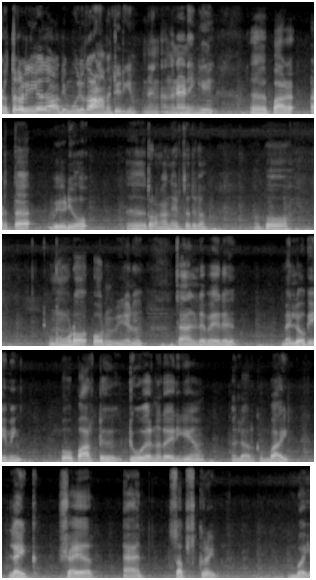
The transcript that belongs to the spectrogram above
അടുത്ത കളിയിൽ അത് ആദ്യം മുതൽ കാണാൻ പറ്റുമായിരിക്കും. അങ്ങനെയാണെങ്കിൽ അടുത്ത വീഡിയോ തുടങ്ങാൻ നേരത്തെ അപ്പോൾ ഒന്നുകൂടെ ഓർമ്മിപ്പിക്കുകയാണ്. ചാനലിന്റെ പേര് മെല്ലോ ഗെയിമിംഗ് അപ്പോൾ പാർട്ട് ടു വരുന്നതായിരിക്കും. എല്ലാവർക്കും bye like share and subscribe bye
